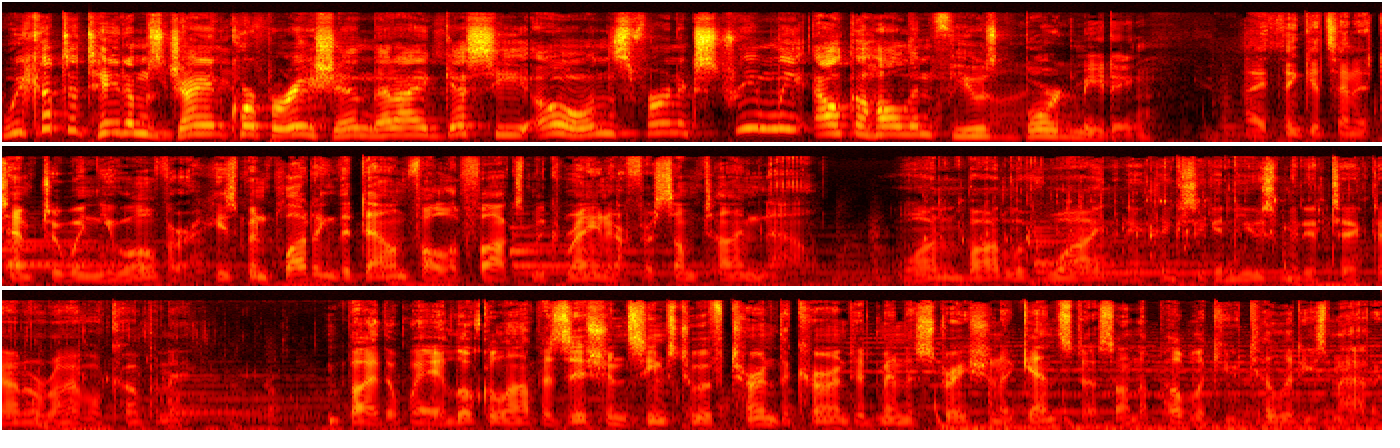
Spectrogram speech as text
We cut to Tatum's giant corporation that I guess he owns for an extremely alcohol infused board meeting. I think it's an attempt to win you over. He's been plotting the downfall of Fox McRainer for some time now. One bottle of wine, and he thinks he can use me to take down a rival company? By the way, local opposition seems to have turned the current administration against us on the public utilities matter.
